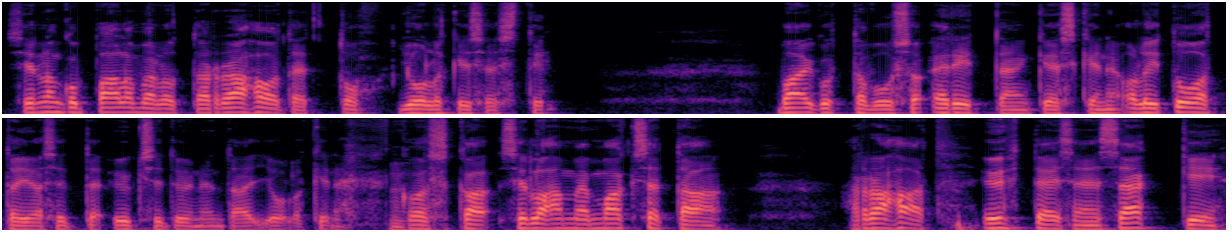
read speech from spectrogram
silloin kun palvelut on rahoitettu julkisesti, vaikuttavuus on erittäin keskeinen, oli tuottaja sitten yksityinen tai julkinen, mm. koska silloinhan me maksetaan rahat yhteiseen säkkiin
